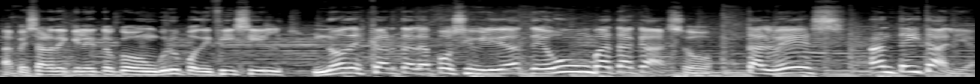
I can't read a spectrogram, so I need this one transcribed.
A pesar de que le tocó un grupo difícil, no descarta la posibilidad de un batacazo, tal vez ante Italia.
